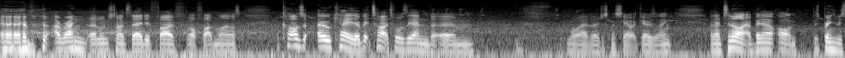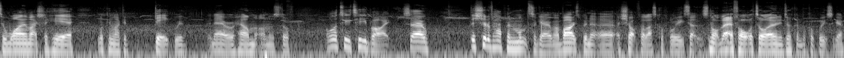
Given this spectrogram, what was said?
Um, I ran at lunchtime today. I did five, well, five miles. My calves are okay. They're a bit tight towards the end, but um, whatever. Just gonna see how it goes, I think. And then tonight I've been out on. This brings me to why I'm actually here, looking like a dick with an aero helmet on and stuff. I'm on a TT bike. So this should have happened months ago. My bike's been at a, a shop for the last couple of weeks. It's not their fault at all. I only took them a couple of weeks ago.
